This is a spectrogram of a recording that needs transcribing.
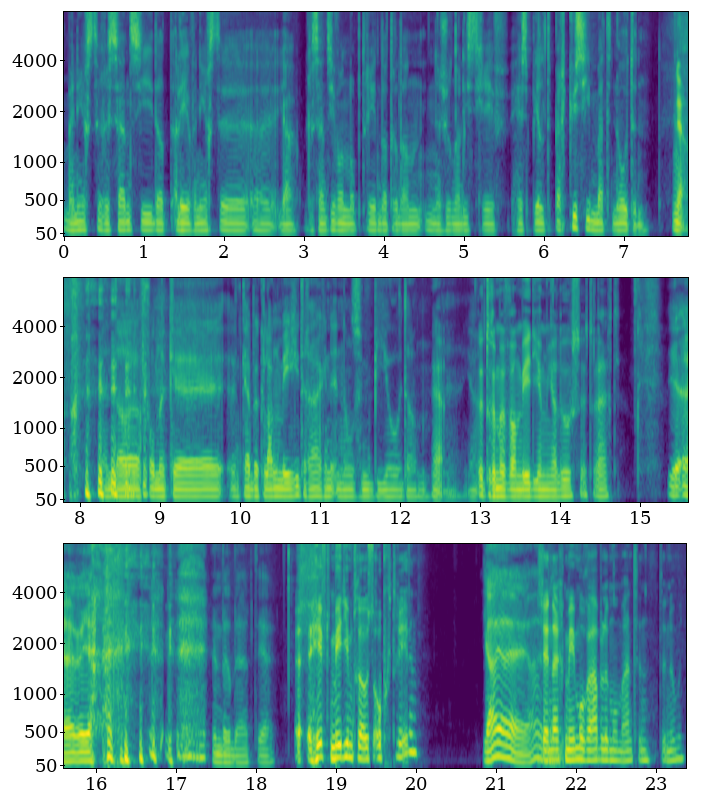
mijn eerste recensie, dat, allez, mijn eerste eh, ja, recensie van een optreden, dat er dan een journalist schreef, hij speelt percussie met noten. Ja. En dat vond ik, uh, ik heb ik lang meegedragen in onze bio dan. Ja. ja. De drummer van Medium Jaloers, uiteraard. Ja, ja. inderdaad, ja. heeft Medium trouwens opgetreden? Ja, ja, ja. ja Zijn er memorabele momenten te noemen?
